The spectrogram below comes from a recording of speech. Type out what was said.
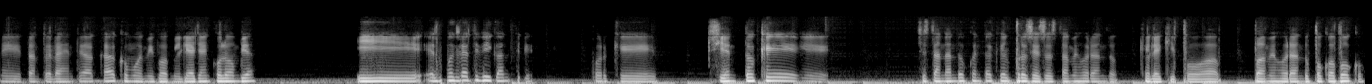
eh, tanto de la gente de acá como de mi familia allá en Colombia, y es muy gratificante porque siento que se están dando cuenta que el proceso está mejorando, que el equipo va, mejorando poco a poco.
